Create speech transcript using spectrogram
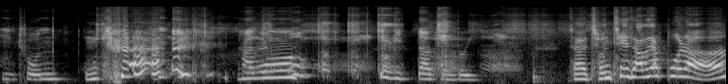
삼촌. 다들 뭐. 꼭, 꼭 있다, 김도희. 자, 전체 사작 보라.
